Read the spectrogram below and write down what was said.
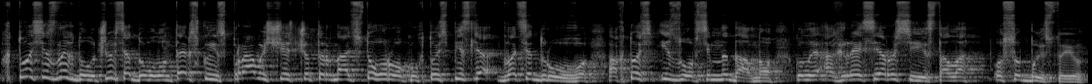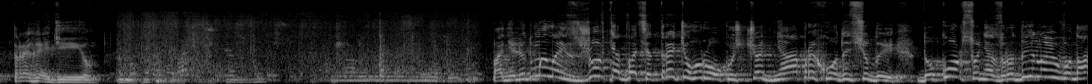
Хтось із них долучився до волонтерської справи ще з 14-го року, хтось після 22-го, а хтось і зовсім недавно, коли агресія Росії стала особистою трагедією. Пані Людмила із жовтня 23-го року щодня приходить сюди. До Корсуня з родиною вона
